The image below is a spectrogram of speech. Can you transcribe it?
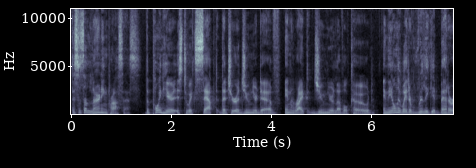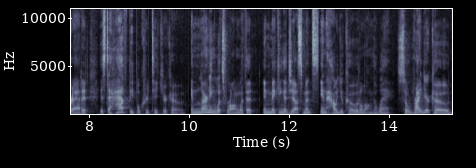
This is a learning process. The point here is to accept that you're a junior dev and write junior level code. And the only way to really get better at it is to have people critique your code and learning what's wrong with it and making adjustments in how you code along the way. So write your code,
